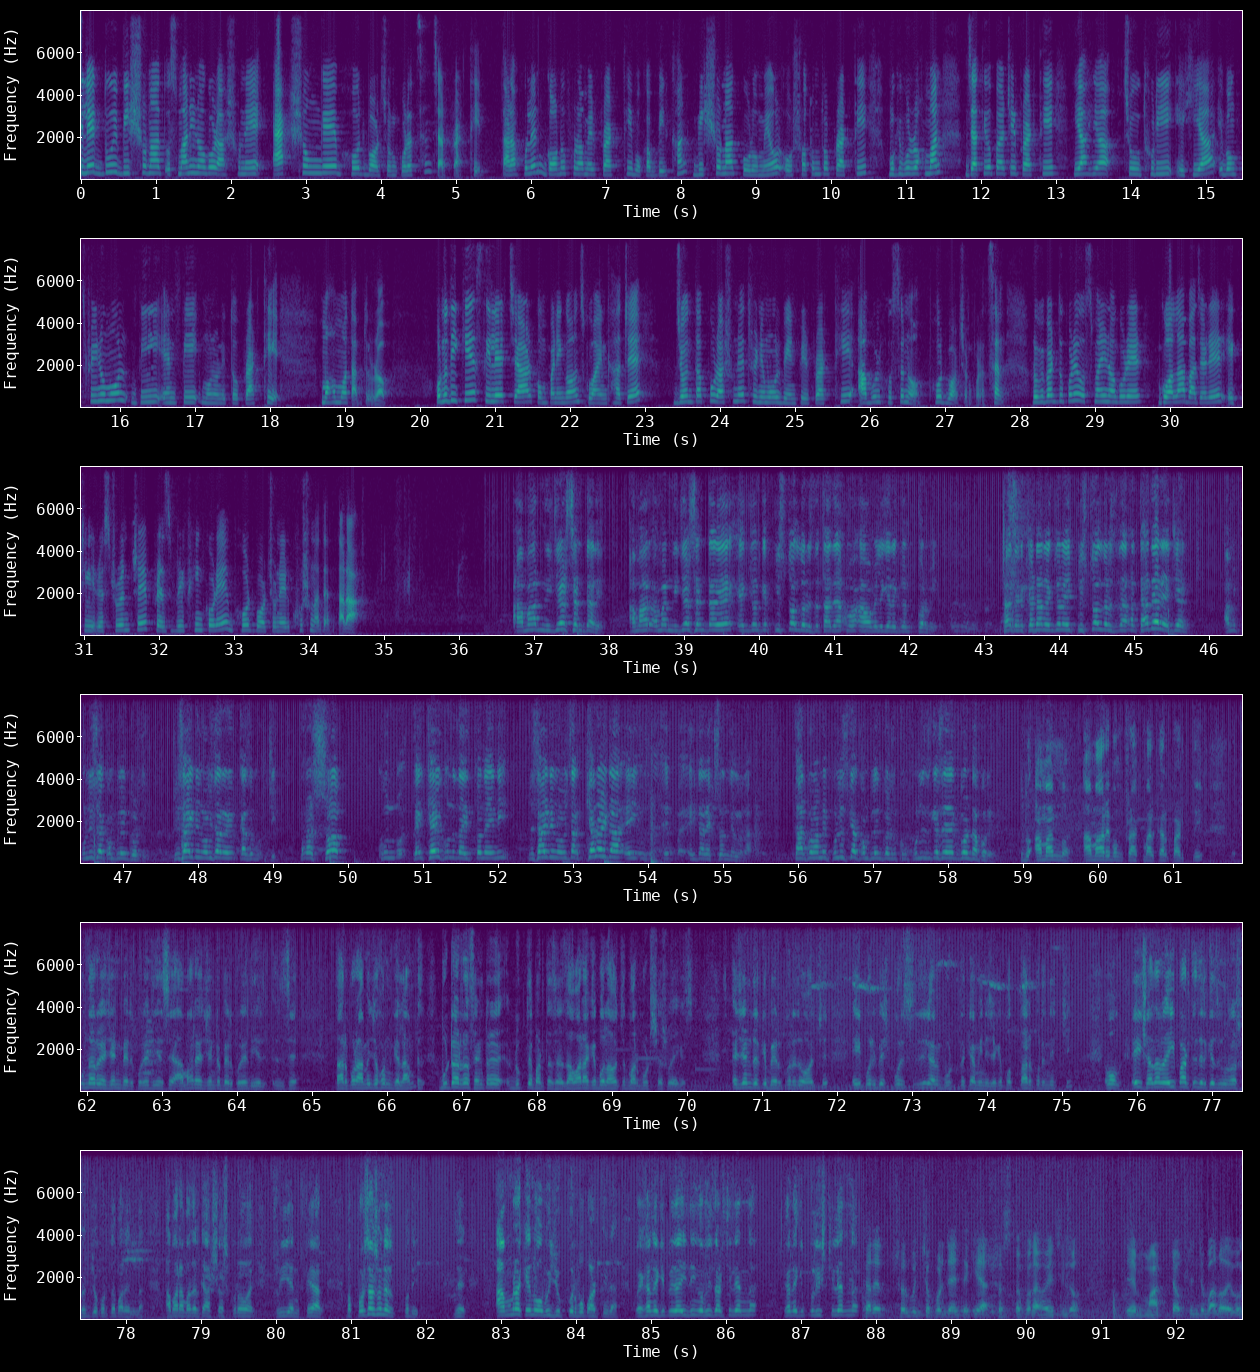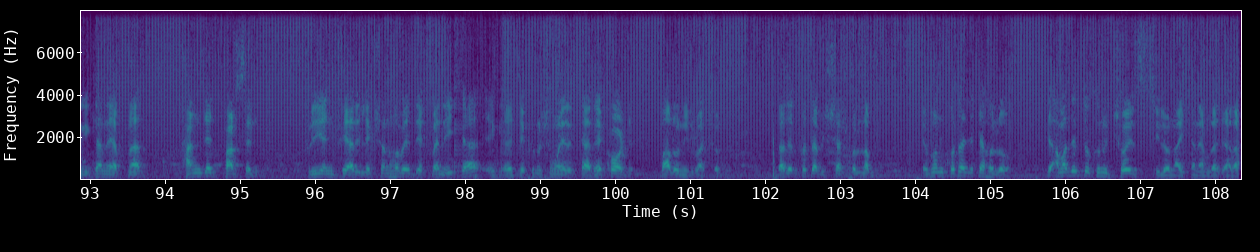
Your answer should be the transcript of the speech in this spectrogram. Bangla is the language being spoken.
সিলেট দুই বিশ্বনাথ ওসমানীনগর আসনে একসঙ্গে ভোট বর্জন করেছেন চার প্রার্থী। তারা হলেন গণফোরামের প্রার্থী মোকাব্বির খান, বিশ্বনাথ পৌর মেয়র ও স্বতন্ত্র প্রার্থী মুহিবুর রহমান, জাতীয় পার্টির প্রার্থী ইয়াহিয়া চৌধুরী এহিয়া এবং তৃণমূল বিএনপি মনোনীত প্রার্থী মোহাম্মদ আব্দুর রব। অন্যদিকে সিলেট চার, কোম্পানিগঞ্জ, গোয়াইনঘাটে জৈন্তাপুর আসনে তৃণমূল বিএনপির প্রার্থী আবুল হোসেনও ভোট বর্জন করেছেন। রবিবার দুপুরে ওসমানীনগরের গোয়ালা বাজারের একটি রেস্টুরেন্টে প্রেস ব্রিফিং করে ভোট বর্জনের ঘোষণা দেন তারা। আমার নিজের সেন্টারে, আমার আমার নিজের সেন্টারে একজনকে পিস্তল ধরেছে তাদের আওয়া- আওয়ামী লীগের একজন কর্মী। তাদের কেটার একজন এই পিস্তল ধরেছে তারা, তাদের এজেন্ট। আমি পুলিশে কমপ্লেন করছি প্রিসাইডিং অফিসারের কাছে বলছি, তারা সব কোন কেউ কোনো দায়িত্ব নেয়নি। প্রিসাইডিং অফিসার কেন এটা এই এইটার অ্যাকশন নিল না? তারপর আমি পুলিশকে কমপ্লেন করেছি পুলিশ গেছে এক ঘণ্টা পরে। শুধু আমার নয়, আমার এবং ট্রাক মার্কার প্রার্থী ওনারও এজেন্ট বের করে দিয়েছে, আমার এজেন্টও বের করে দিয়েছে। তারপর আমি যখন গেলাম বুটাররা সেন্টারে ঢুকতে পারতেছে যাওয়ার আগে বলা হচ্ছে তোমার বুট শেষ হয়ে গেছে। এজেন্টদেরকে বের করে দেওয়া হচ্ছে। এই পরিবেশ পরিস্থিতি থেকে আমি বুট থেকে আমি নিজেকে প্রত্যাহার করে নিচ্ছি এবং এই সাধারণ, এই প্রার্থীদেরকে যদি ওনারা সহ্য করতে পারেন না, আবার আমাদেরকে আশ্বাস করা হয় ফ্রি অ্যান্ড ফেয়ার বা প্রশাসনের প্রতি। যে আমরা কেন অভিযোগ করব প্রার্থীরা? এখানে কি প্রিজাইডিং অফিসার ছিলেন না? এখানে কি পুলিশ ছিলেন না? সরকারের সর্বোচ্চ পর্যায় থেকে আশ্বস্ত করা হয়েছিল যে মাঠটা অত্যন্ত ভালো এবং এখানে আপনার hundred percent free and fair election হবে। দেখবেন এইটা যে কোনো সময়ের একটা রেকর্ড ভালো নির্বাচন। তাদের কথা বিশ্বাস করলাম। এখন কথা যেটা হলো যে আমাদের তো কোনো চয়েস ছিল না এখানে আমরা যারা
